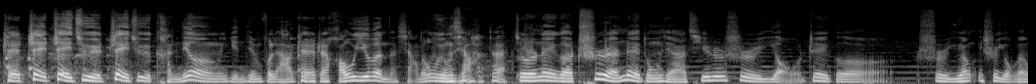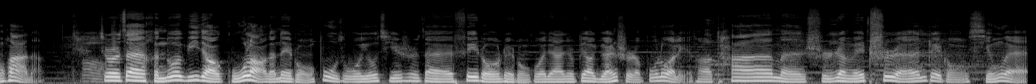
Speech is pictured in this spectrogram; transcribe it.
这这这剧这剧肯定引进不了，这这毫无疑问的，想都不用想。对，就是那个吃人这东西啊，其实是有这个是原是有文化的，就是在很多比较古老的那种部族，尤其是在非洲这种国家，就比较原始的部落里头，他们是认为吃人这种行为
